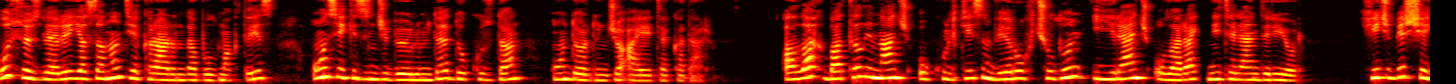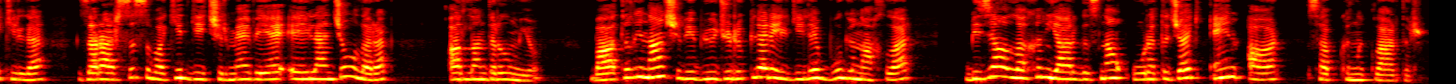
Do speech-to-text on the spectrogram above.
Bu sözleri yasanın tekrarında bulmaktayız. 18. bölümde 9'dan 14. ayete kadar. Allah batıl inanç, okültizm ve ruhçuluğun iğrenç olarak nitelendiriyor. Hiçbir şekilde zararsız vakit geçirme veya eğlence olarak adlandırılmıyor. Batıl inanç ve büyücülüklerle ilgili bu günahlar bizi Allah'ın yargısına uğratacak en ağır sapkınlıklardır.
